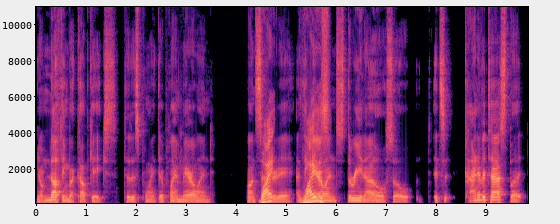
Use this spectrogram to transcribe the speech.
you know, nothing but cupcakes to this point. They're playing Maryland on Saturday. Why, I think why Maryland's three and zero, oh, so it's kind of a test, but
